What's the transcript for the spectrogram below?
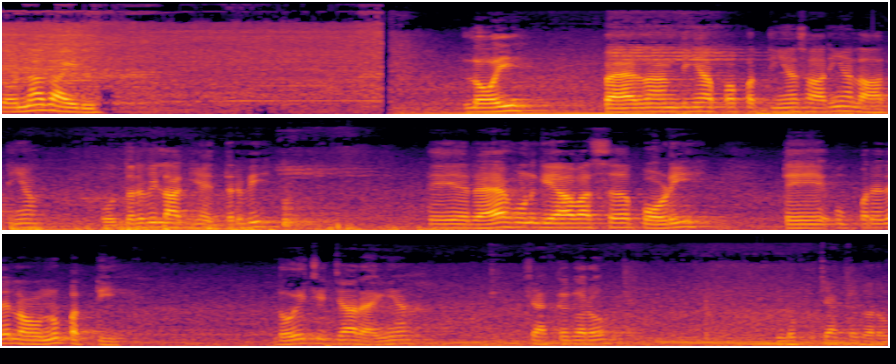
ਦੋਨਾਂ ਸਾਈਡ ਹੀ। ਲੋਈ ਪੈਰਦਾਨ ਦੀਆਂ ਆਪਾਂ ਪੱਤੀਆਂ ਸਾਰੀਆਂ ਲਾਤੀਆਂ, ਉਧਰ ਵੀ ਲੱਗ ਗਈਆਂ, ਇੱਧਰ ਵੀ। ਤੇ ਰਹਿ ਹੁਣ ਗਿਆ ਬਸ ਪੌੜੀ ਤੇ ਉੱਪਰ ਇਹਦੇ ਲਾਉਣ ਨੂੰ ਪੱਤੀ। ਦੋ ਹੀ ਚੀਜ਼ਾਂ ਰਹਿ ਗਈਆਂ। ਚੈੱਕ ਕਰੋ। ਲੁੱਕ ਚੈੱਕ ਕਰੋ।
